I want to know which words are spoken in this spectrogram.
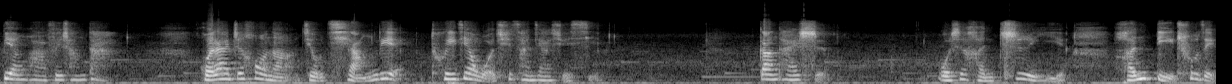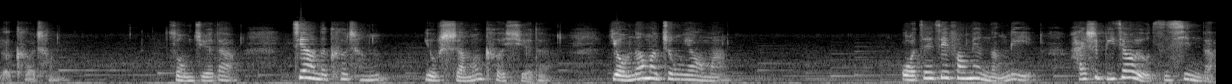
变化非常大。回来之后呢，就强烈推荐我去参加学习。刚开始我是很质疑、很抵触这个课程，总觉得这样的课程有什么可学的？有那么重要吗？我在这方面能力还是比较有自信的，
